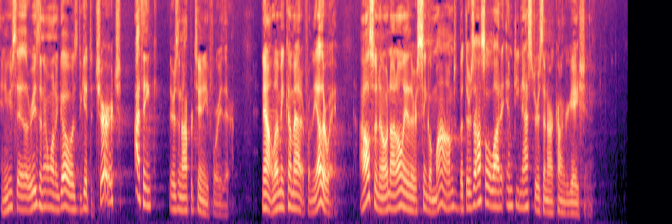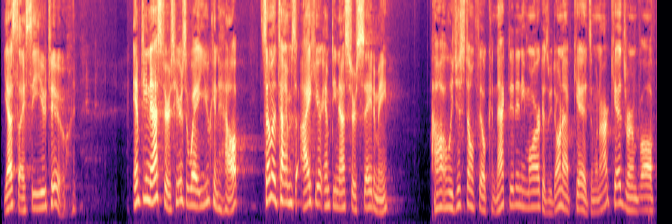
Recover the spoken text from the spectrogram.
And you say, the reason I want to go is to get to church. I think there's an opportunity for you there. Now, let me come at it from the other way. I also know not only are there single moms, but there's also a lot of empty nesters in our congregation. Yes, I see you too. Empty nesters, here's a way you can help. Some of the times I hear empty nesters say to me, Oh, we just don't feel connected anymore because we don't have kids. And when our kids were involved,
